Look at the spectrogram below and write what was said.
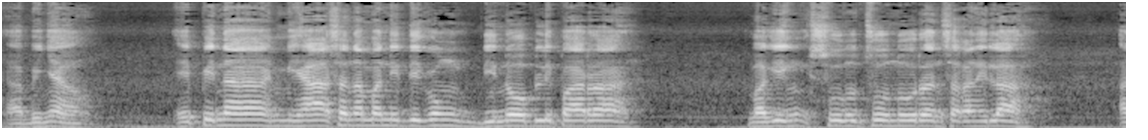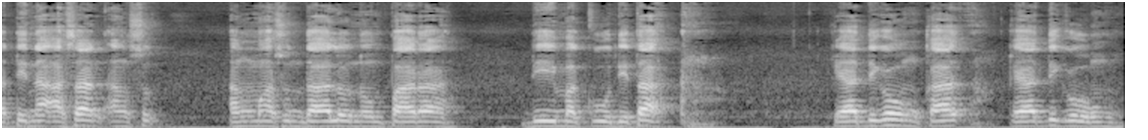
Sabi niya, oh, eh pinamihasa naman ni Digong dinoble para maging sunod-sunuran sa kanila at tinaasan ang ang mga sundalo noon para di magkudita. Kaya Digong ka, kaya Digong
